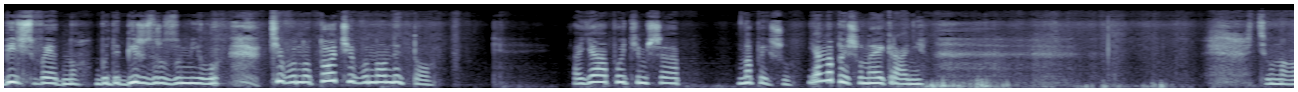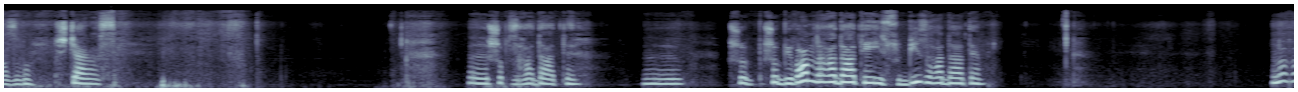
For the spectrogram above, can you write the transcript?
більш видно, буде більш зрозуміло, чи воно то, чи воно не то. А я потім ще напишу. Я напишу на екрані цю назву ще раз. е, щоб згадати. Е, Щоб, щоб і вам нагадати, і собі згадати. Ну,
